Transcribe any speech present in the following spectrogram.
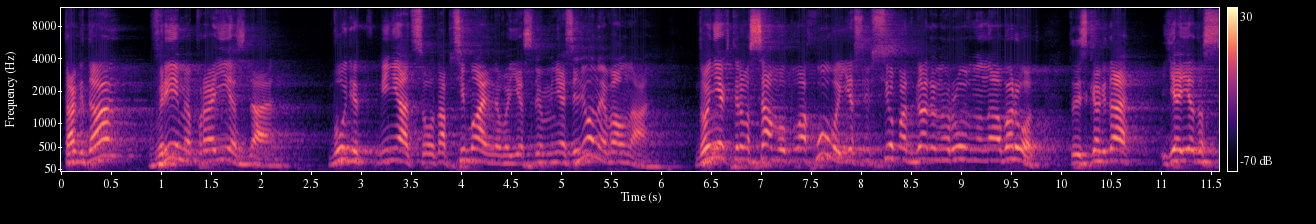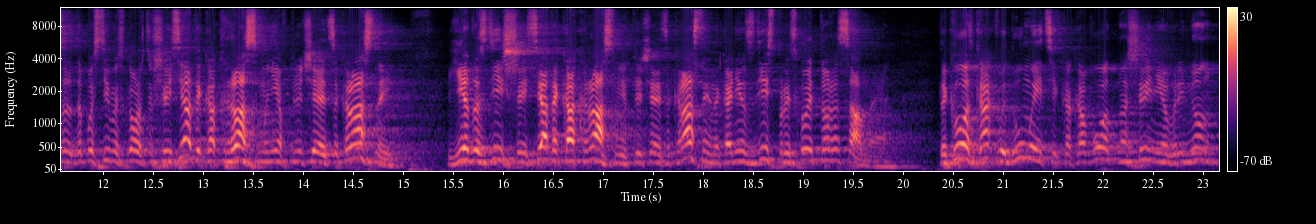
Тогда время проезда будет меняться от оптимального, если у меня зеленая волна, до некоторого самого плохого, если все подгадано ровно наоборот. То есть, когда я еду с допустимой скоростью 60, и как раз мне включается красный, еду здесь 60, и как раз мне включается красный, и наконец здесь происходит то же самое. Так вот, как вы думаете, каково отношение времен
